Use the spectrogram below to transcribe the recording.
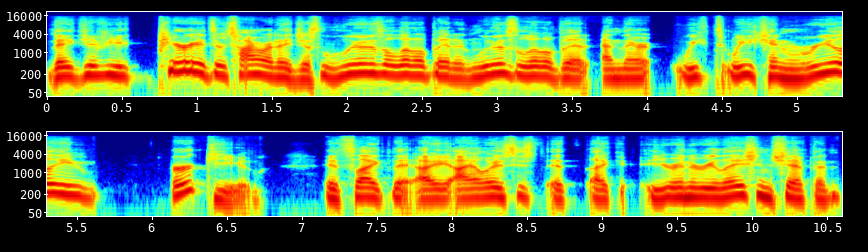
They give you periods of time where they just lose a little bit and lose a little bit, and they're we we can really irk you. It's like the, I I always just like you're in a relationship and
